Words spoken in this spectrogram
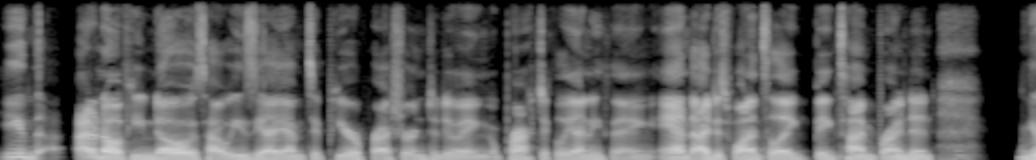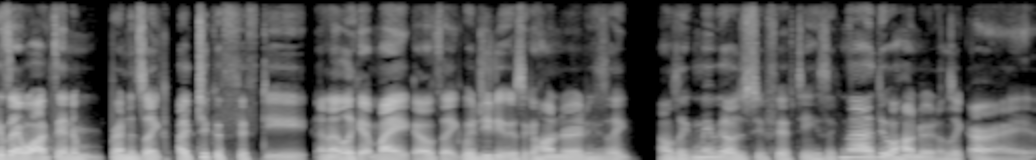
He, I don't know if he knows how easy I am to peer pressure into doing practically anything. And I just wanted to like big time Brendan because I walked in and Brendan's like, I took a 50. And I look at Mike. I was like, what'd you do? He's like, 100. He's like, I was like, maybe I'll just do 50. He's like, nah, do 100. I was like, all right.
